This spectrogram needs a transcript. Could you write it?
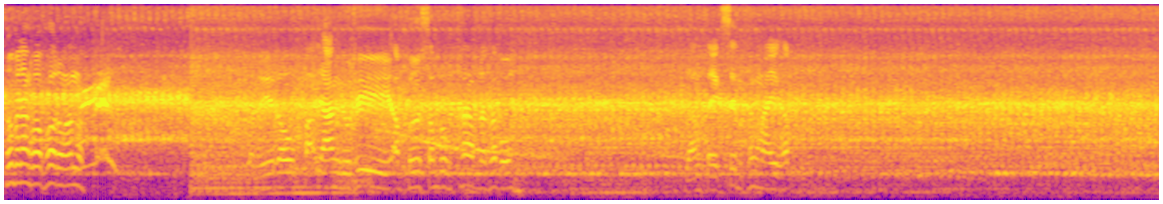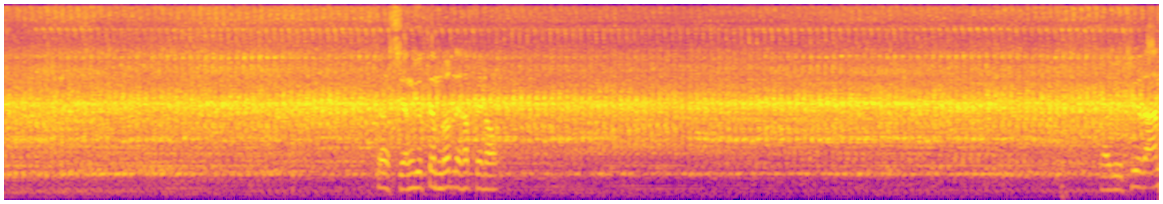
นู้นไปนั่งรอพ่อตรงนั้นเหรอ นี้เราปะยางอยู่ที่อำเภอสำโรงทาบนะครับผมยางแตกเส้นข้างในครับเครื่องเสียงอยู่เต็มรถเลยครับพี่น้องเราอยู่ที่ร้าน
